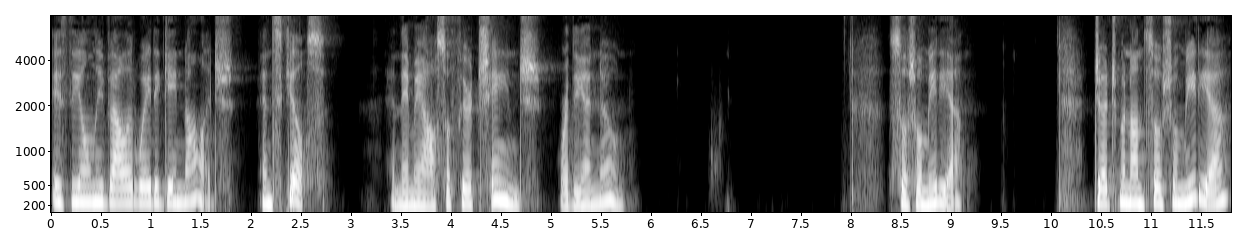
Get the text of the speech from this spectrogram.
is the only valid way to gain knowledge and skills, and they may also fear change or the unknown. Social media. Judgment on social media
